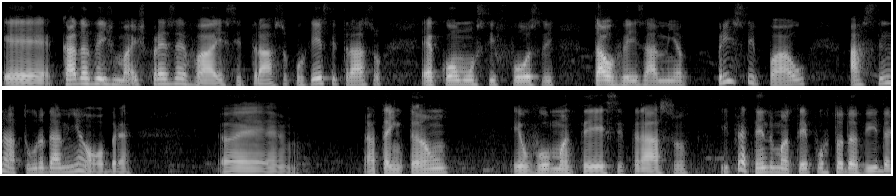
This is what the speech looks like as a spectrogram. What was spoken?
é, cada vez mais preservar esse traço, porque esse traço é como se fosse talvez a minha principal assinatura da minha obra. É, até então, eu vou manter esse traço e pretendo manter por toda a vida.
